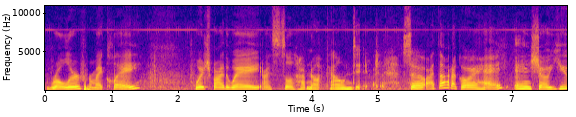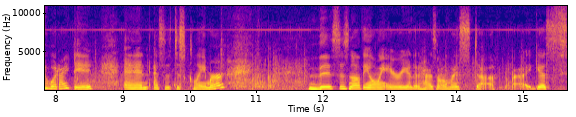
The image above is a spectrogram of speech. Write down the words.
roller for my clay which by the way I still have not found it. So I thought I'd go ahead and show you what I did. And as a disclaimer this is not the only area that has all my stuff. I guess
